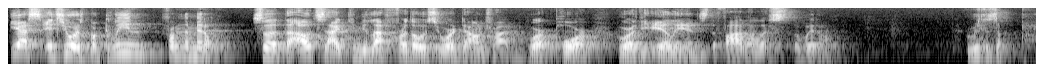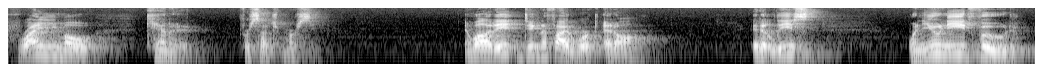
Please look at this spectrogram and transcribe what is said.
Yes, it's yours, but glean from the middle so that the outside can be left for those who are downtrodden, who are poor, who are the aliens, the fatherless, the widow. Ruth is a primo candidate for such mercy. And while it ain't dignified work at all, it at least, when you need food,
